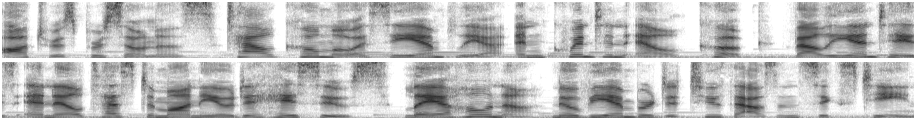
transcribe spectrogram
otras personas, tal como se amplia en Quentin L. Cook, Valientes en el Testimonio de Jesús, Liahona, November de 2016.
